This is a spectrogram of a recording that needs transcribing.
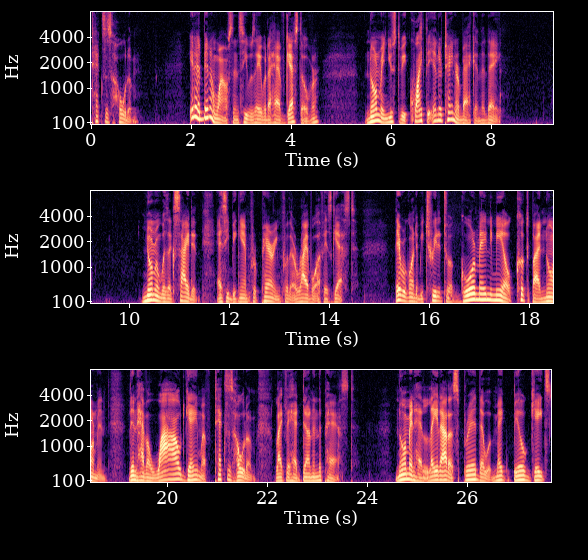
Texas Hold'em. It had been a while since he was able to have guests over. Norman used to be quite the entertainer back in the day. Norman was excited as he began preparing for the arrival of his guest. They were going to be treated to a gourmet meal cooked by Norman, then have a wild game of Texas Hold'em like they had done in the past. Norman had laid out a spread that would make Bill Gates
